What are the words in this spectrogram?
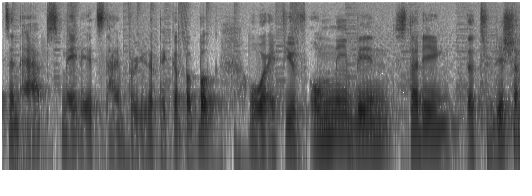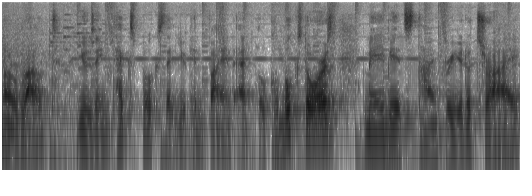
websites and apps, maybe it's time for you to pick up a book. Or if you've only been studying the traditional route using textbooks that you can find at local bookstores, maybe it's time for you to try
